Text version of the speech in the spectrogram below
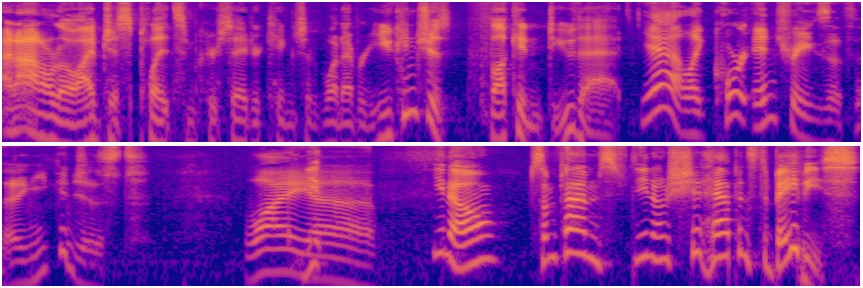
and I don't know. I've just played some Crusader Kings or whatever. You can just fucking do that. Yeah, like court intrigue's a thing. You can just why Ye- uh You know, sometimes you know shit happens to babies.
